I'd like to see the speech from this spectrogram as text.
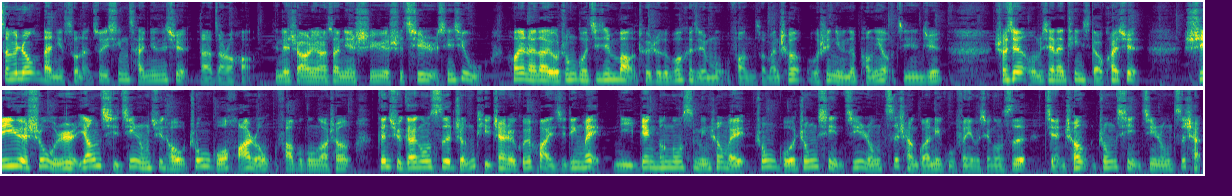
三分钟带你速览最新财经资讯。大家早上好，今天是二零二三年十一月十七日，星期五。欢迎来到由中国基金报推出的播客节目《放早班车》，我是你们的朋友基金君。首先，我们先来听几条快讯。十一月十五日，央企金融巨头中国华融发布公告称，根据该公司整体战略规划以及定位，拟变更公司名称为中国中信金融资产管理股份有限公司，简称中信金融资产。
